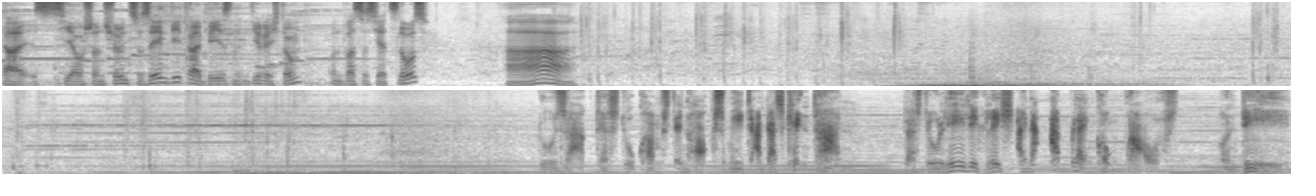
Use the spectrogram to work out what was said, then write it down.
Ja, ist hier auch schon schön zu sehen, die drei Besen in die Richtung. Und was ist jetzt los? Ah. Kommst in Hogsmeade an das Kind ran. Dass du lediglich eine Ablenkung brauchst. Und die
